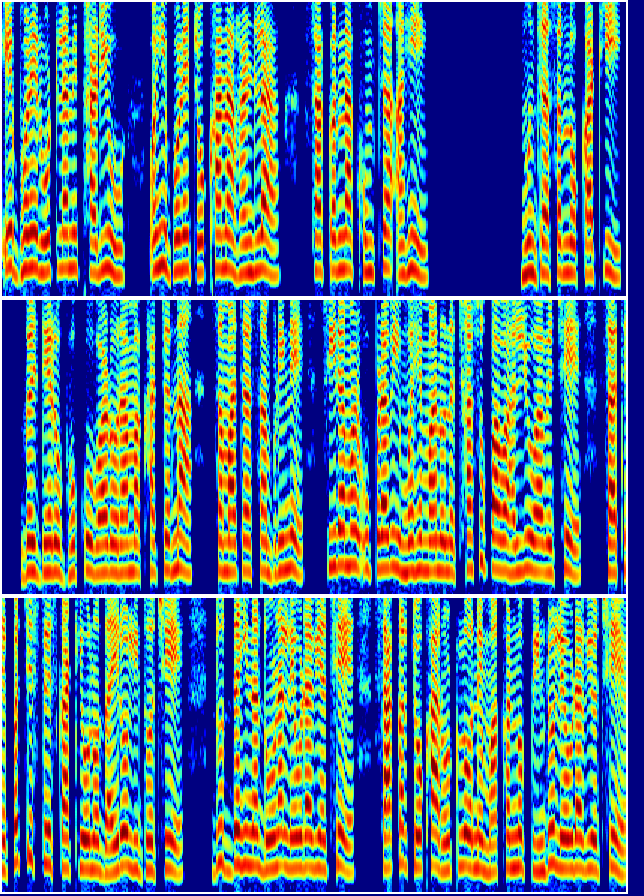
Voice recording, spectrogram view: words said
એ ભણે રોટલાની થાળિયું, અહીં ભણે ચોખાના હાંડલા, સાકરના ખૂમચા અહીં મુંજાસરનો કાઠી, ગલઢેરો ભોકો વાળો રામા ખાચરના સમાચાર સાંભળીને શિરામણ ઉપડાવી મહેમાનોને છાસુ પાવા હલ્યું આવે છે. સાથે પચીસ ત્રીસ કાઠીઓનો દાયરો લીધો છે. દૂધ દહીંના દોણા લેવડાવ્યા છે, સાકર ચોખા, રોટલો અને માખણનો પીંડો લેવડાવ્યો છે.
